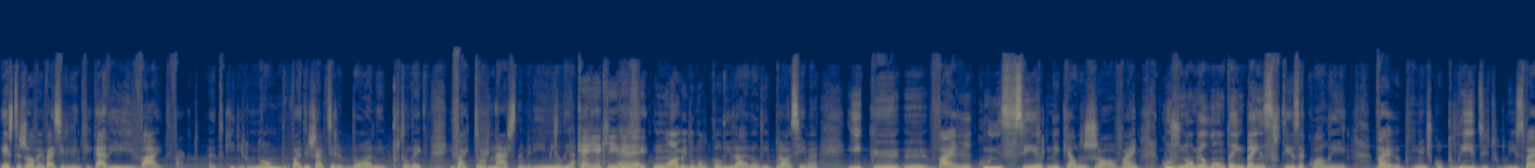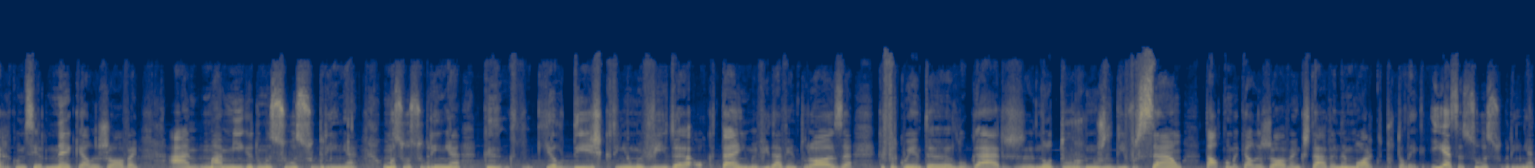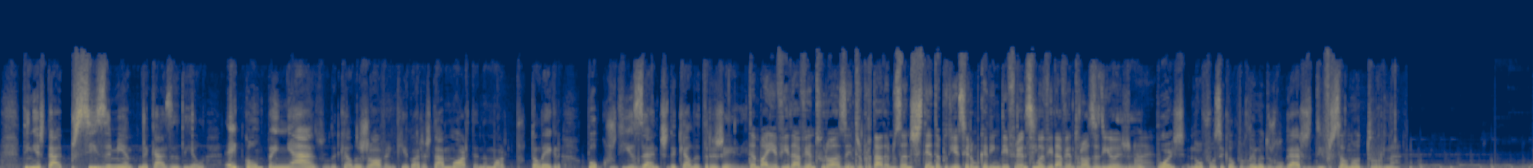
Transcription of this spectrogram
Esta jovem vai ser identificada e aí vai, de facto, adquirir um nome, vai deixar de ser a Bonnie de Porto Alegre e vai tornar-se na Maria Emília. Quem é que a É identificou? um homem de uma localidade ali próxima e que eh, vai reconhecer naquela jovem, cujo nome ele não tem bem a certeza qual é, vai, pelo menos com apelidos e tudo isso, vai reconhecer naquela jovem a- uma amiga de uma sua sobrinha. Uma sua sobrinha que, que ele diz que tinha uma vida, ou que tem uma vida aventurosa, que frequenta lugares noturnos de diversão, tal como aquela jovem que estava na morgue de Porto Alegre. E essa sua sobrinha tinha estado precisamente na casa dele, acompanhado daquela jovem que agora está morta na morgue de Porto Alegre, poucos dias antes daquela tragédia. Também a vida aventurosa interpretada nos anos 70 podia ser um bocadinho diferente de uma vida aventurosa de hoje, não é? Pois, não fosse aquele problema dos lugares de diversão noturna.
